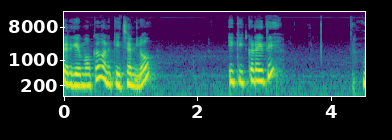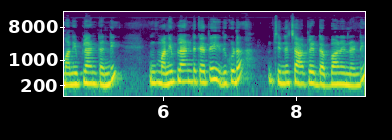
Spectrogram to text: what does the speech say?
పెరిగే మొక్క మన కిచెన్లో ఇక ఇక్కడైతే మనీ ప్లాంట్ అండి. ఇంక మనీ ప్లాంట్కి అయితే ఇది కూడా చిన్న చాక్లెట్ డబ్బానేనండి.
